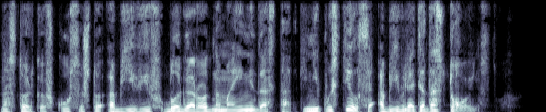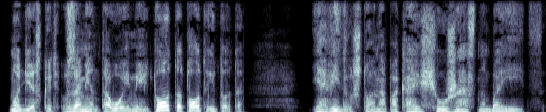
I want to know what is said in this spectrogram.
настолько вкуса, что, объявив благородно мои недостатки, не пустился объявлять о достоинствах но, дескать, взамен того имею то-то, то-то и то-то. Я видел, что она пока еще ужасно боится.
